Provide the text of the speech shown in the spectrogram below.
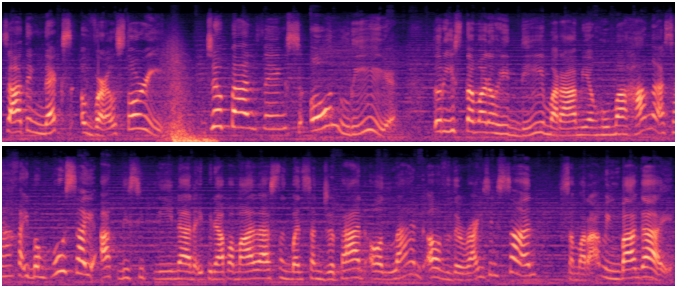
Sa ating next viral story, Japan thinks only. Turista man o hindi, marami ang humahanga sa kakaibang husay at disiplina na ipinapamalas ng bansang Japan o Land of the Rising Sun sa maraming bagay.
